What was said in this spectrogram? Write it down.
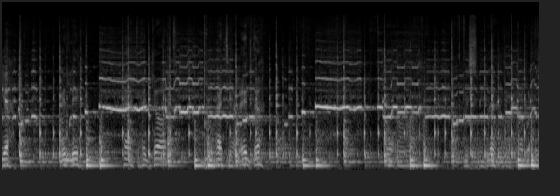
الشلبية اللي هاتها الجار وهاتها العدة. بسم الله الرحمن الرحيم.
